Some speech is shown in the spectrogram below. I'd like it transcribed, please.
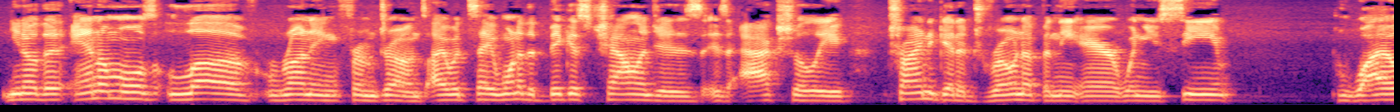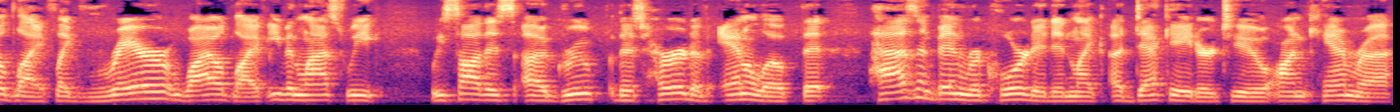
you know, the animals love running from drones. I would say one of the biggest challenges is actually trying to get a drone up in the air when you see wildlife, like rare wildlife. Even last week, we saw this uh, group, this herd of antelope that hasn't been recorded in like a decade or two on camera.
